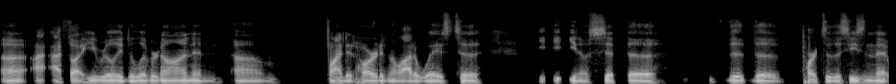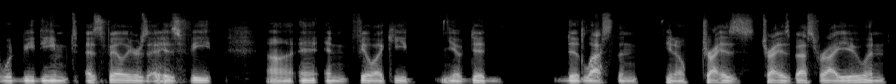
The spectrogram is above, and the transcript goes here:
Uh, I, I, thought he really delivered on and um, find it hard in a lot of ways to, you know, sit the the the parts of the season that would be deemed as failures at his feet uh, and, and, feel like he you know did did less than you know try his try his best for IU and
